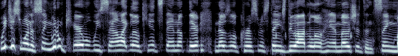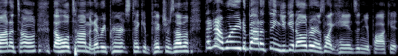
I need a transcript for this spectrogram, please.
we just want to sing. We don't care what we sound like. Little kids stand up there and those little Christmas things do out the little hand motions and sing monotone the whole time, and every parent's taking pictures of them. They're not worried about a thing. You get older, and it's like hands in your pocket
